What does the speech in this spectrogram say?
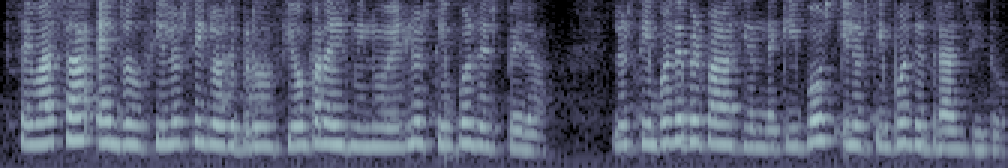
Se basa en reducir los ciclos de producción para disminuir los tiempos de espera, los tiempos de preparación de equipos y los tiempos de tránsito.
